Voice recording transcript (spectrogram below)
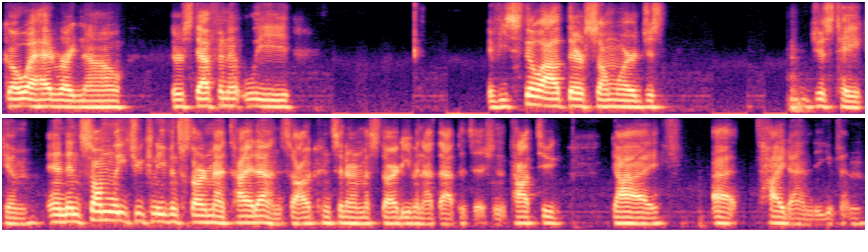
go ahead right now. There's definitely if he's still out there somewhere, just just take him. And in some leagues, you can even start him at tight end. So I would consider him a start even at that position. Top two guy at tight end, even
